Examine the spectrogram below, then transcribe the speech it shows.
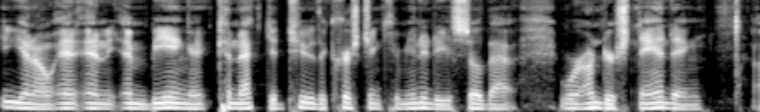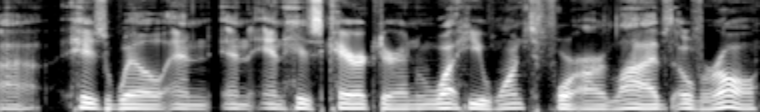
you know, and, and, and being connected to the Christian community so that we're understanding uh, his will and, and, and his character and what he wants for our lives overall.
